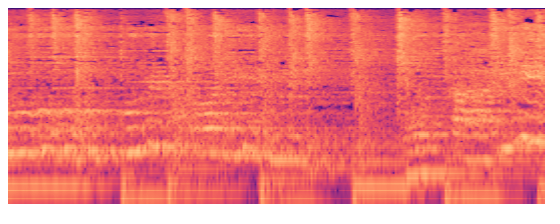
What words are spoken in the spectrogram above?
울거리 온다리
